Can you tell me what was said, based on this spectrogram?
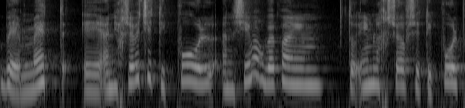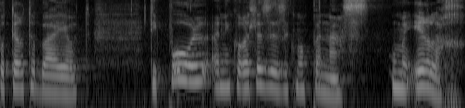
באמת, אה, אני חושבת שטיפול, אנשים הרבה פעמים טועים לחשוב שטיפול פותר את הבעיות. טיפול, אני קוראת לזה, זה כמו פנס. הוא מאיר לך.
